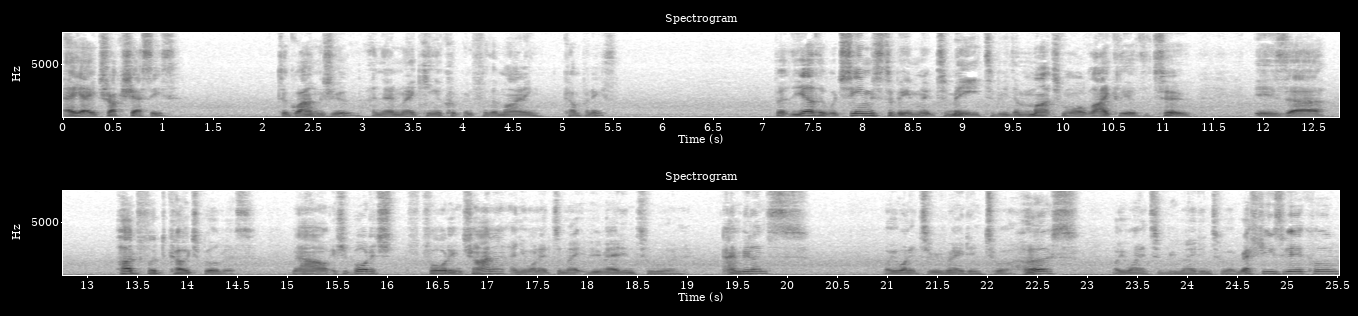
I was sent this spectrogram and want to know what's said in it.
AA truck chassis to Guangzhou and then making equipment for the mining companies. But the other, which seems to be to me to be the much more likely of the two, is uh, Hudford Coach Builders. Now, if you bought a Ford in China and you want it to make, be made into an ambulance, or you want it to be made into a hearse, or you want it to be made into a refuse vehicle,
